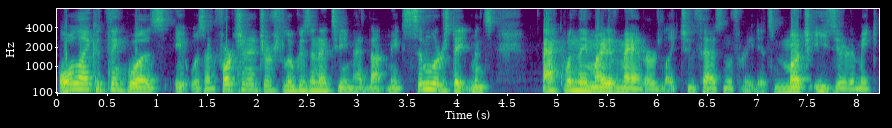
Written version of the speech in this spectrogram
all I could think was it was unfortunate George Lucas and a team had not made similar statements back when they might have mattered, like 2003. It's much easier to make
